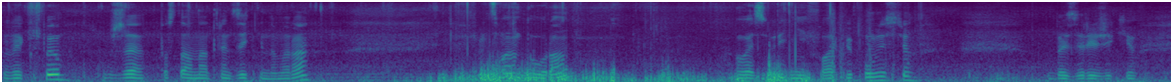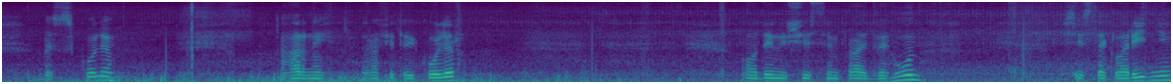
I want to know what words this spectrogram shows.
Викупив, вже поставив на транзитні номера. Volkswagen Touran. Весь в рідній фарбі повністю. Без ріжиків, без сколів. Гарний графітовий колір. 1,6 MPI двигун. Всі стекла рідні.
